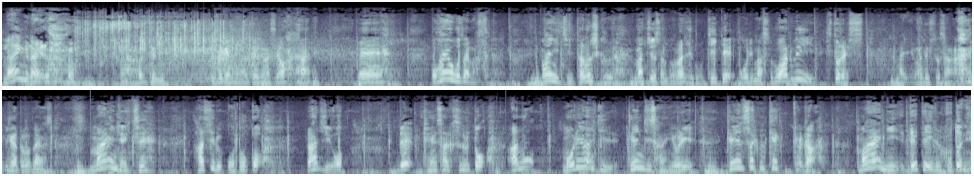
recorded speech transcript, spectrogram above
ないぐらいの本当に一生懸命やっておりますよ。はい。えー、おはようございます。毎日楽しくマッチューさんのラジオを聞いております悪い人です。はい、悪い人さん、ありがとうございます。毎日走る男、ラジオで検索すると、あの森脇健児さんより検索結果が前に出ていることに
